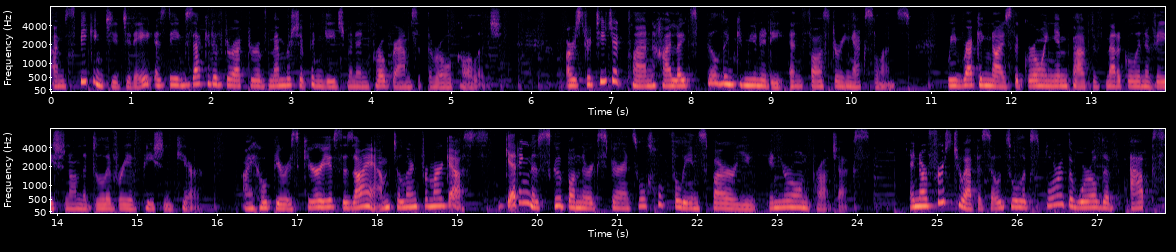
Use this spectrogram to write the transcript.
I'm speaking to you today as the Executive Director of Membership Engagement and Programs at the Royal College. Our strategic plan highlights building community and fostering excellence. We recognize the growing impact of medical innovation on the delivery of patient care. I hope you're as curious as I am to learn from our guests. Getting the scoop on their experience will hopefully inspire you in your own projects. In our first two episodes, we'll explore the world of apps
